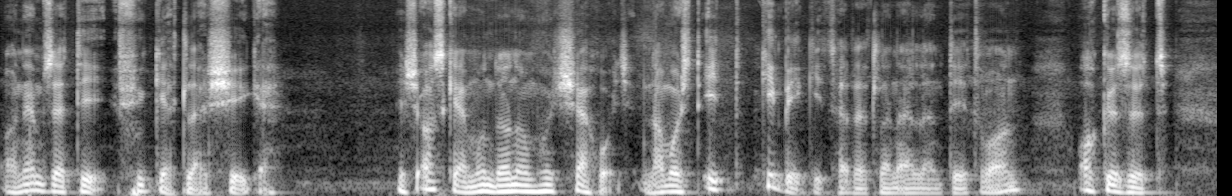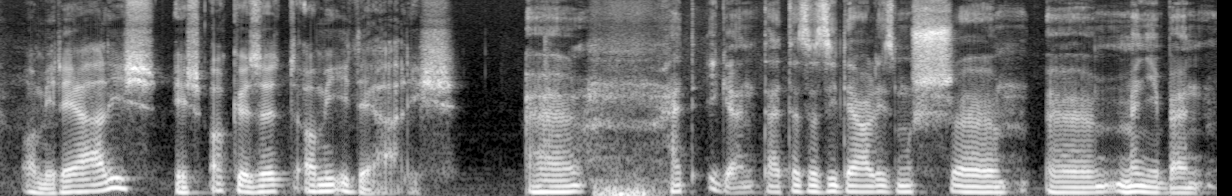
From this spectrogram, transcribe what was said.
a nemzeti függetlensége? És azt kell mondanom, hogy sehogy. Na most itt kibékíthetetlen ellentét van, a között, ami reális, és a között, ami ideális. Hát igen, tehát ez az idealizmus mennyiben,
